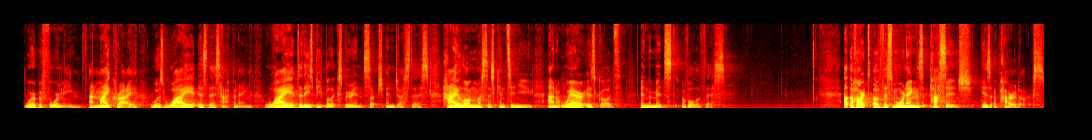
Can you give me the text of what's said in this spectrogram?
were before me. And my cry was, Why is this happening? Why do these people experience such injustice? How long must this continue? And where is God in the midst of all of this? At the heart of this morning's passage is a paradox.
